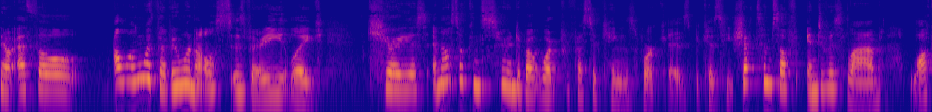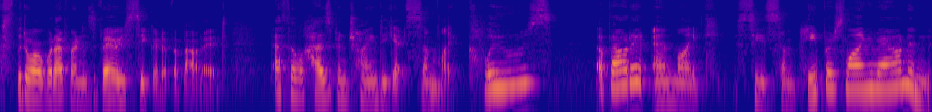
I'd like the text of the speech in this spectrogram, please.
now Ethel, along with everyone else, is very like curious and also concerned about what Professor King's work is because he shuts himself into his lab, locks the door, whatever, and is very secretive about it. Ethel has been trying to get some like clues about it and like sees some papers lying around and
